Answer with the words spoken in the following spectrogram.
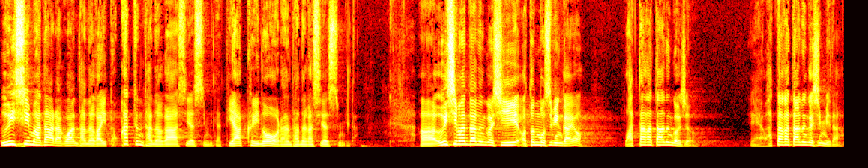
의심하다라고 한 단어가 이 똑같은 단어가 쓰였습니다. 디아크리노라는 단어가 쓰였습니다. 아, 의심한다는 것이 어떤 모습인가요? 왔다 갔다 하는 거죠. 예, 왔다 갔다 하는 것입니다.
